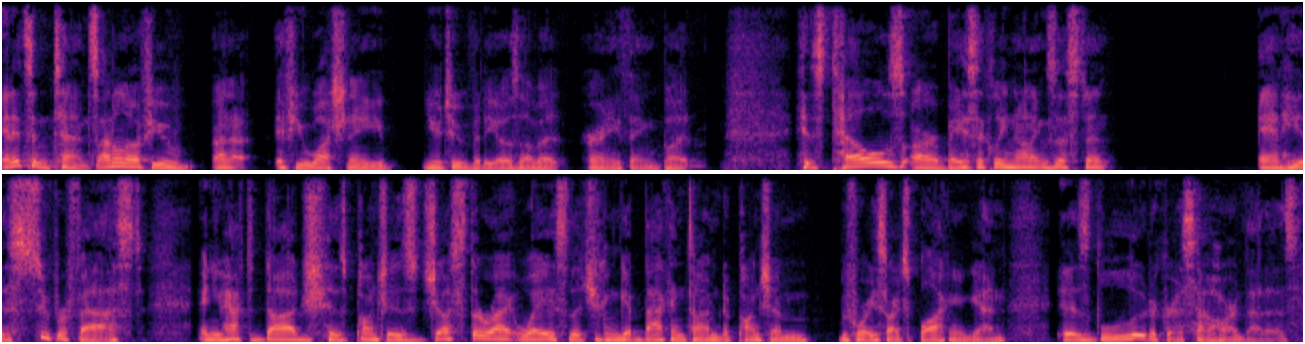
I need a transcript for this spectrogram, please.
and it's intense. I don't know if you if you watched any YouTube videos of it or anything, but his tells are basically non-existent. And he is super fast, and you have to dodge his punches just the right way so that you can get back in time to punch him before he starts blocking again. It is ludicrous how hard that is.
